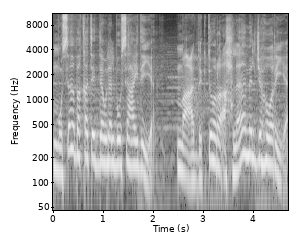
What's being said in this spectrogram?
مسابقة الدولة البوسعيدية مع الدكتورة أحلام الجهورية.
